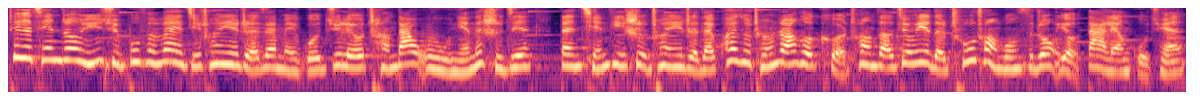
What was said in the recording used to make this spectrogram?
这个签证允许部分外籍创业者在美国居留长达五年的时间，但前提是创业者在快速成长和可创造就业的初创公司中有大量股权。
